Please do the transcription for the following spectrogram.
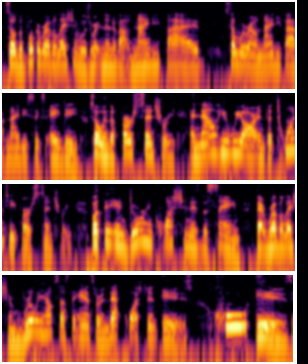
So the book of Revelation was written in about 95 somewhere around 95, 96 AD. So in the first century. And now here we are in the 21st century. But the enduring question is the same that Revelation really helps us to answer. And that question is Who is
